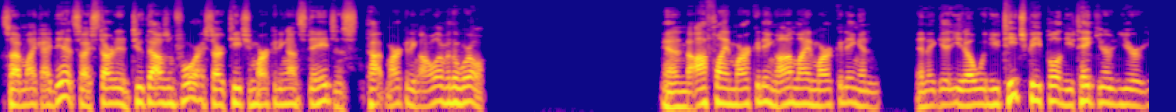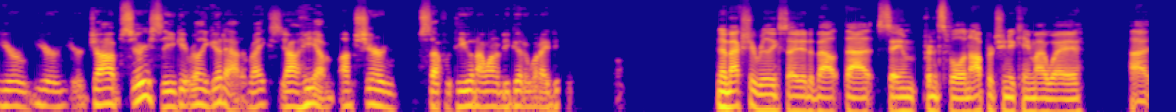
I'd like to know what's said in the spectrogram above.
So I'm like, I did. So I started in 2004. I started teaching marketing on stage and taught marketing all over the world and offline marketing, online marketing. And, and again, you know, when you teach people and you take your, your, your, your, your job seriously, you get really good at it, right? Cause yeah, hey, I'm, I'm sharing stuff with you and I want to be good at what I do. And I'm actually really excited about that same principle. An opportunity came my way. Uh,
